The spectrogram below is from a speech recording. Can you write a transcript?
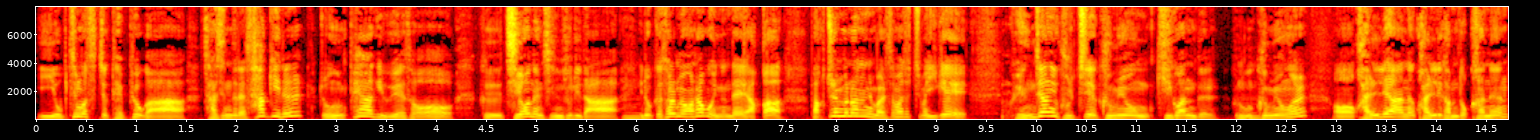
이 옵티머스 측 대표가 자신들의 사기를 좀 은폐하기 위해서 그 지어낸 진술이다 음. 이렇게 설명을 하고 있는데 아까 박준 변호사님 말씀하셨지만 이게 굉장히 굴지의 금융 기관들 그리고 음. 금융을 어 관리하는 관리 감독하는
